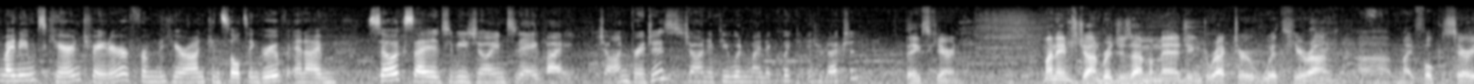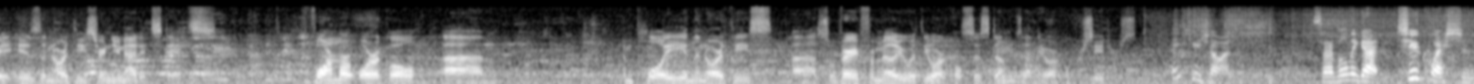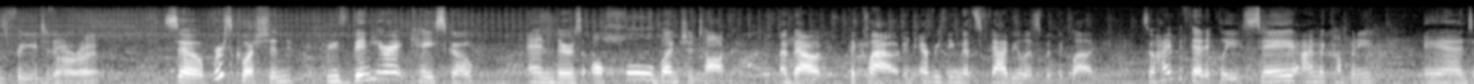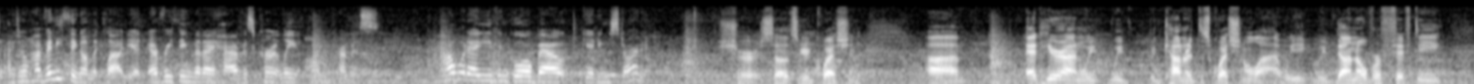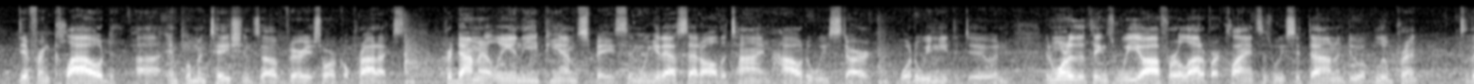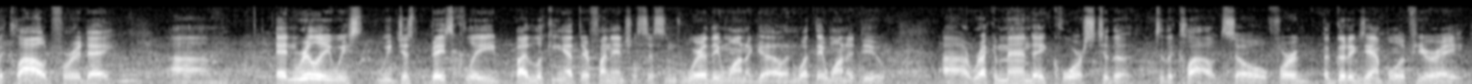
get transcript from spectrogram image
my name is Karen Trainer from the Huron Consulting Group, and I'm so excited to be joined today by John Bridges. John, if you wouldn't mind a quick introduction. Thanks, Karen. My name is John Bridges. I'm a managing director with Huron. Uh, my focus area is the northeastern United States. Former Oracle um, employee in the Northeast, uh, so very familiar with the Oracle systems and the Oracle procedures. Thank you, John. So I've only got two questions for you today. All right. So, first question We've been here at Kscope, and there's a whole bunch of talk about the cloud and everything that's fabulous with the cloud. So, hypothetically, say I'm a company and I don't have anything on the cloud yet. Everything that I have is currently on premise. How would I even go about getting started? Sure, so it's a good question. Um, at Huron, we, we've encountered this question a lot. We, we've done over 50 different cloud uh, implementations of various Oracle products, predominantly in the EPM space, and we get asked that all the time. How do we start? What do we need to do? And, and one of the things we offer a lot of our clients is we sit down and do a blueprint to the cloud for a day. Um, and really, we, we just basically, by looking at their financial systems, where they want to go and what they want to do, uh, recommend a course to the to the cloud. So, for a good example, if you're a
